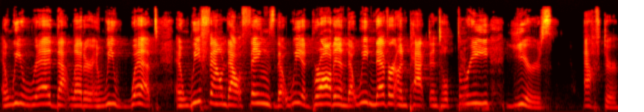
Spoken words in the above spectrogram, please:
And we read that letter and we wept and we found out things that we had brought in that we never unpacked until three yeah. years after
